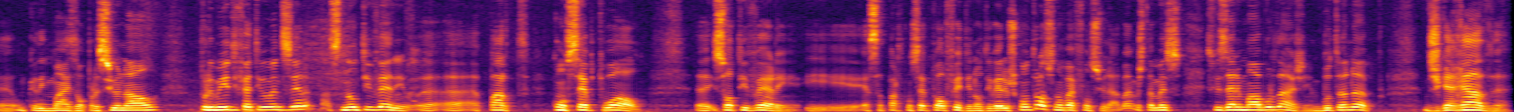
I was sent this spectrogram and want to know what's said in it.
é, um bocadinho mais operacional, permite efetivamente dizer, se não tiverem a, a, a parte conceptual e só tiverem essa parte conceptual feita e não tiverem os controles, não vai funcionar. Bem, mas também se, se fizerem uma abordagem button-up, desgarrada,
